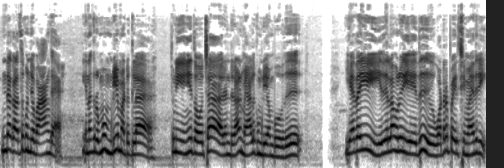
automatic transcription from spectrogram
இந்த காலத்து கொஞ்சம் வாங்க. எனக்கு ரொம்ப முடிய மாட்டேங்கல துணி எங்கேயும் துவைச்சா ரெண்டு நாள் மேலுக்கு முடியாமல் போகுது. எதை? இதெல்லாம் ஒரு இது உடற்பயிற்சி மாதிரி.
